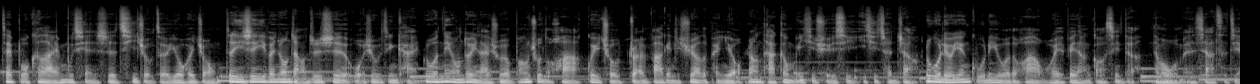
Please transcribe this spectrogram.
在博客来目前是七九折优惠中。这里是一分钟长知识，我是吴金凯。如果内容对你来说有帮助的话，跪求转发给你需要的朋友，让他跟我们一起学习，一起成长。如果留言鼓励我的话，我会非常高兴的。那么我们下次见。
